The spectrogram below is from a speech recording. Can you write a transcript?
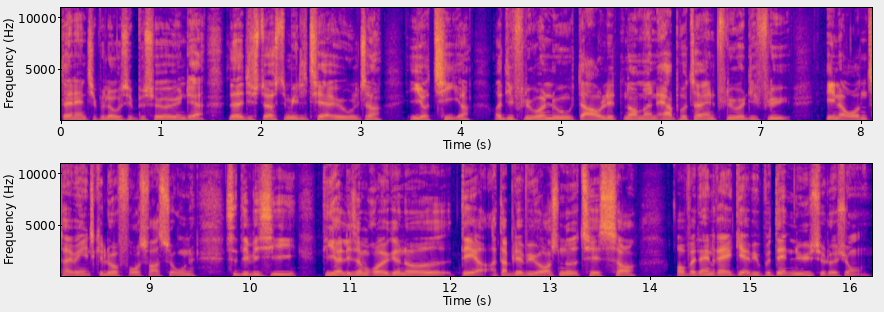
da Nancy Pelosi besøger øen der, lavet de største militærøvelser i årtier, og de flyver nu dagligt, når man er på Taiwan, flyver de fly ind over den taiwanske luftforsvarszone. Så det vil sige, de har ligesom rykket noget der, og der bliver vi jo også nødt til så og hvordan reagerer vi på den nye situation,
